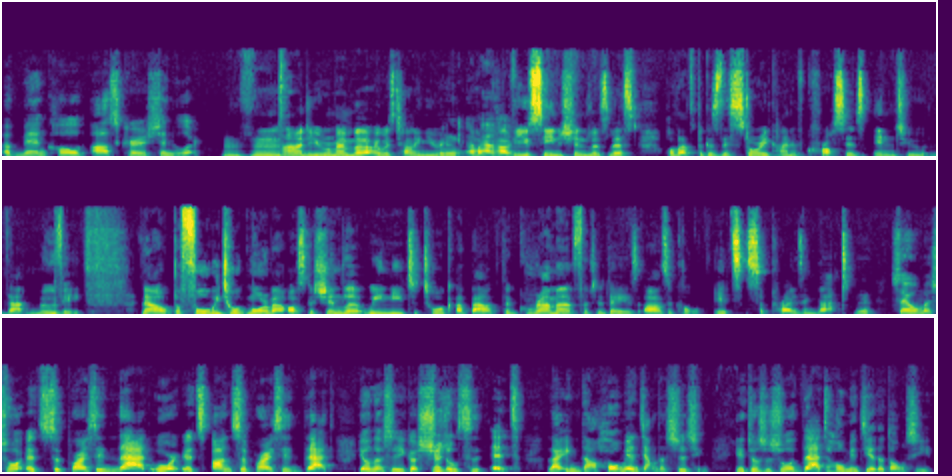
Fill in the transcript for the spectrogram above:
a man called Oskar Schindler. Hmm. Ah, do you remember I was telling you, uh, about have it. you seen Schindler's List? Well, that's because this story kind of crosses into that movie. Now, before we talk more about Oskar Schindler, we need to talk about the grammar for today's article. It's surprising that. Hmm. 嗯，所以我们说 it's surprising that or it's unsurprising that 用的是一个虚主词 it 来引导后面讲的事情，也就是说 that 后面接的东西。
